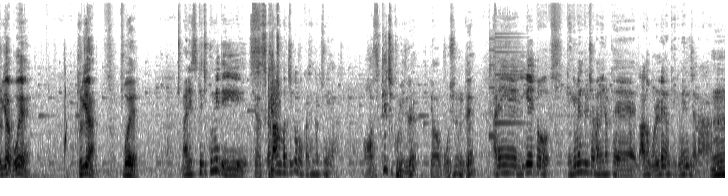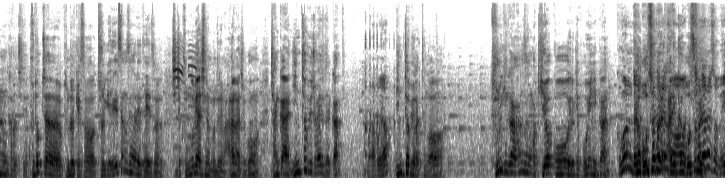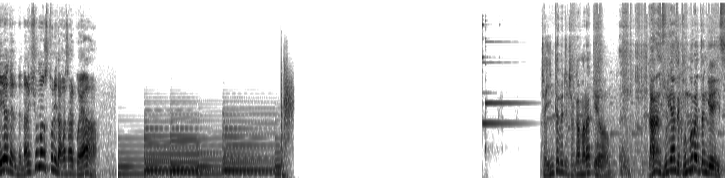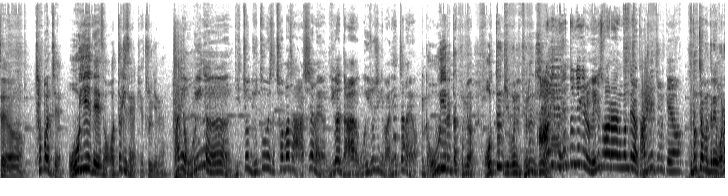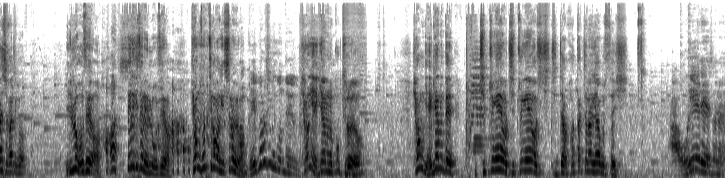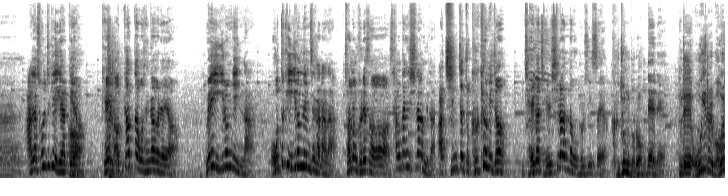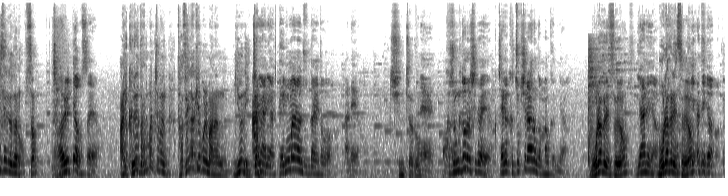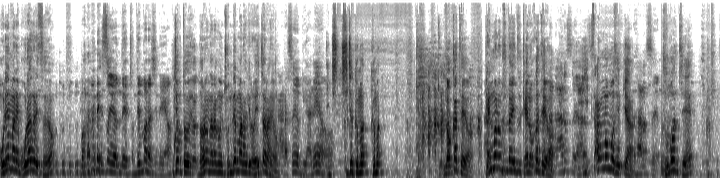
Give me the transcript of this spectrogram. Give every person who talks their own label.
Speaker 1: 둘기야 뭐해? 둘기야 뭐해?
Speaker 2: 아니 스케치 코미디
Speaker 1: 스케치-
Speaker 2: 나도 한번 찍어볼까 생각 중이야
Speaker 1: 아 스케치 코미디를? 야 멋있는데?
Speaker 2: 아니 이게 또 개그맨들처럼 이렇게 나도 원래는 개그맨이잖아
Speaker 1: 음 그렇지 구독자 분들께서 둘기 일상생활에 대해서 진짜 궁금해하시는 분들이 많아가지고 잠깐 인터뷰 좀 해도 될까?
Speaker 2: 뭐라고요?
Speaker 1: 인터뷰 같은 거 둘기가 항상 막 귀엽고 이렇게 보이니까
Speaker 2: 그건 내가
Speaker 1: 모습을-
Speaker 2: 채널에서,
Speaker 1: 아니, 그 모습을-
Speaker 2: 채널에서 왜 해야 되는데? 나는 휴먼 스토리 나가서 할 거야
Speaker 1: 자 인터뷰 좀 잠깐만 할게요. 나는 둘기한테 궁금했던 게 있어요. 첫 번째 오이에 대해서 어떻게 생각해요 둘기는?
Speaker 2: 아니 오이는 니쪽 유튜브에서 쳐봐서 아시잖아요. 니가 나 오이 조직이 많이 했잖아요.
Speaker 1: 그러니까 오이를 딱 보면 어떤 기분이 드는지.
Speaker 2: 아니 그 했던 얘기를 왜 계속 하라는 건데요? 나중에 찍을게요.
Speaker 1: 구독자분들이 원하셔가지고 일로 오세요.
Speaker 2: 아, 씨.
Speaker 1: 때리기 전에 일로 오세요. 형 손 찍어가기 싫어요.
Speaker 2: 왜 그러시는 건데?
Speaker 1: 형이 얘기하면 꼭 들어요. 형 얘기하는데 집중해요 집중해요. 씨, 진짜 화딱지나게 하고 있어 씨.
Speaker 2: 아 오이에 대해서는 아 그냥 솔직히 얘기할게요. 걔럿 같다고 생각을 해요. 왜 이런 게 있나? 어떻게 이런 냄새가 나나? 저는 그래서 상당히 싫어합니다. 아 진짜 좀 극혐이죠? 제가 제일 싫어한다고 볼 수 있어요.
Speaker 1: 그 정도로?
Speaker 2: 네네.
Speaker 1: 근데 오이를 먹을 생각은 없어?
Speaker 2: 절대 없어요.
Speaker 1: 아니 그래도 한 번쯤은 더 생각해 볼 만한 이유는 있잖아.
Speaker 2: 아니 아니야 100만 원 준다 해도 안 해요
Speaker 1: 진짜로?
Speaker 2: 네. 그 정도로 싫어해요. 제가 그쪽 싫어하는 것만큼요.
Speaker 1: 뭐라 그랬어요?
Speaker 2: 미안해요.
Speaker 1: 뭐라 그랬어요?
Speaker 2: 미안해요.
Speaker 1: 오랜만에 뭐라 그랬어요?
Speaker 2: 뭐라 그랬어요? 근데 존댓말 하시네요.
Speaker 1: 이제부터 너랑 나랑은 존댓말 하기로 했잖아요.
Speaker 2: 알았어요. 미안해요.
Speaker 1: 지, 진짜 그만 그만. 럭 같아요. 100만 원 준다 해도 걔럭 같아요.
Speaker 2: 알았어요
Speaker 1: 이
Speaker 2: 알았어요.
Speaker 1: 쌍놈의 새끼야.
Speaker 2: 알았어요.
Speaker 1: 두 번째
